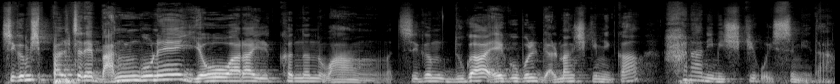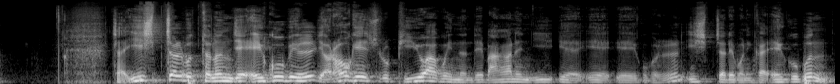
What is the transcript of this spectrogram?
지금 18절에 만군의 여호와라 일컫는 왕. 지금 누가 애굽을 멸망시킵니까? 하나님이 시키고 있습니다. 자, 20절부터는 이제 애굽을 여러 개 주로 비유하고 있는데 망하는 이 예, 예, 예, 애굽을 20절에 보니까 애굽은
